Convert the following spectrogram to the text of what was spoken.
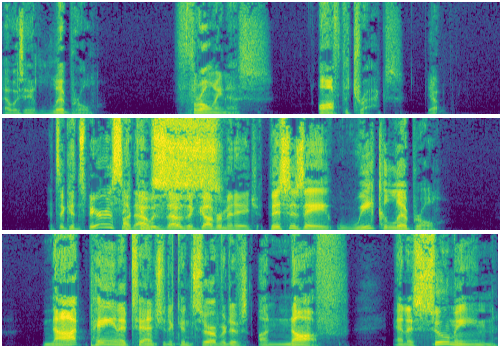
That was a liberal throwing us off the tracks. Yep. It's a conspiracy. A that was that was a government agent. This is a weak liberal not paying attention to conservatives enough and assuming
